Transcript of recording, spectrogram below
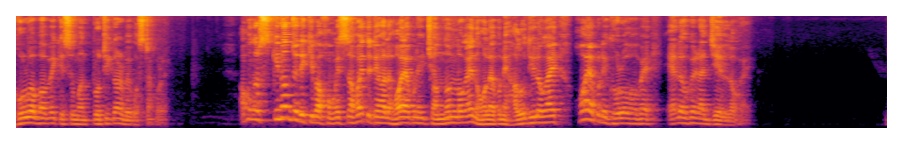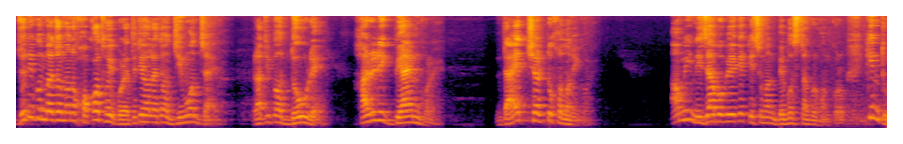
ঘৰুৱাভাৱে কিছুমান প্ৰতিকাৰ ব্যৱস্থা কৰে। আপোনাৰ স্কিনত যদি কিবা সমস্যা হয় তেতিয়াহ'লে হয় আপুনি চন্দন লগায় নহ'লে আপুনি হালধি লগায় হয় আপুনি ঘৰুৱাভাৱে এল'ভেৰা জেল লগায় যদি কোনোবা এজন মানুহ শকত হৈ পৰে তেতিয়াহ'লে তেওঁ জিমত যায় ৰাতিপুৱা দৌৰে শাৰীৰিক ব্যায়াম কৰে ডায়েট চাৰ্টটো সলনি কৰে। আমি নিজাববীয়াকৈ কিছুমান ব্যৱস্থা গ্ৰহণ কৰোঁ। কিন্তু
